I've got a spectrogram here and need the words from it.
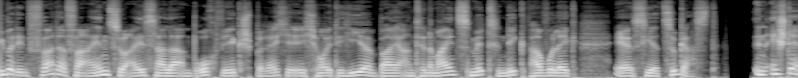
Über den Förderverein zur Eishalle am Bruchweg spreche ich heute hier bei Antenne Mainz mit Nick Pawolek. Er ist hier zu Gast. In Echter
